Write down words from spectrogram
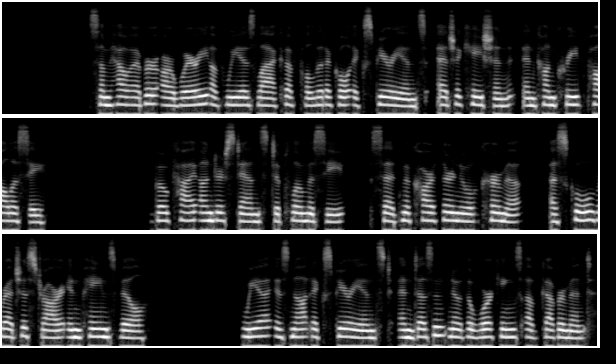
Some however are wary of Weah's lack of political experience, education and concrete policy. Boakai understands diplomacy, said MacArthur Newell Kerma, a school registrar in Paynesville. Weah is not experienced and doesn't know the workings of government.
